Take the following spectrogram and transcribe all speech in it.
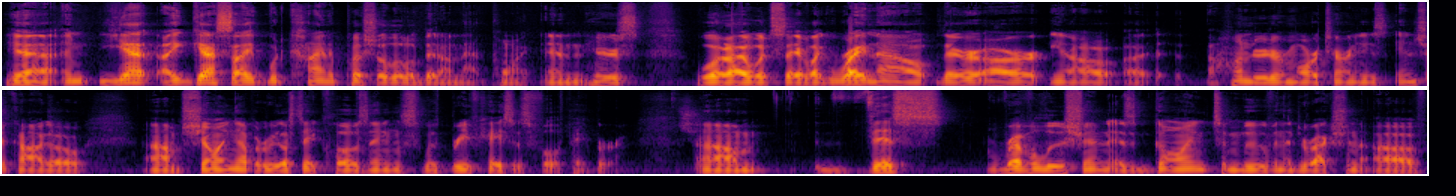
Yeah, and yet I guess I would kind of push a little bit on that point. And here's what I would say: like right now, there are you know a hundred or more attorneys in Chicago um, showing up at real estate closings with briefcases full of paper. Sure. Um, this revolution is going to move in the direction of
